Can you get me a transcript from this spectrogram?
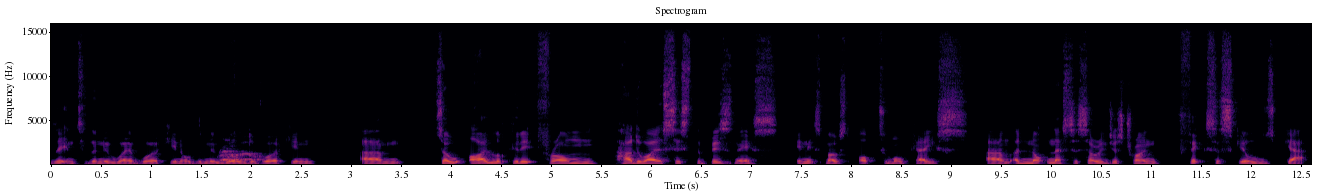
into the new way of working or the new world of working? Um, so I look at it from how do I assist the business in its most optimal case, um, and not necessarily just try and fix a skills gap.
